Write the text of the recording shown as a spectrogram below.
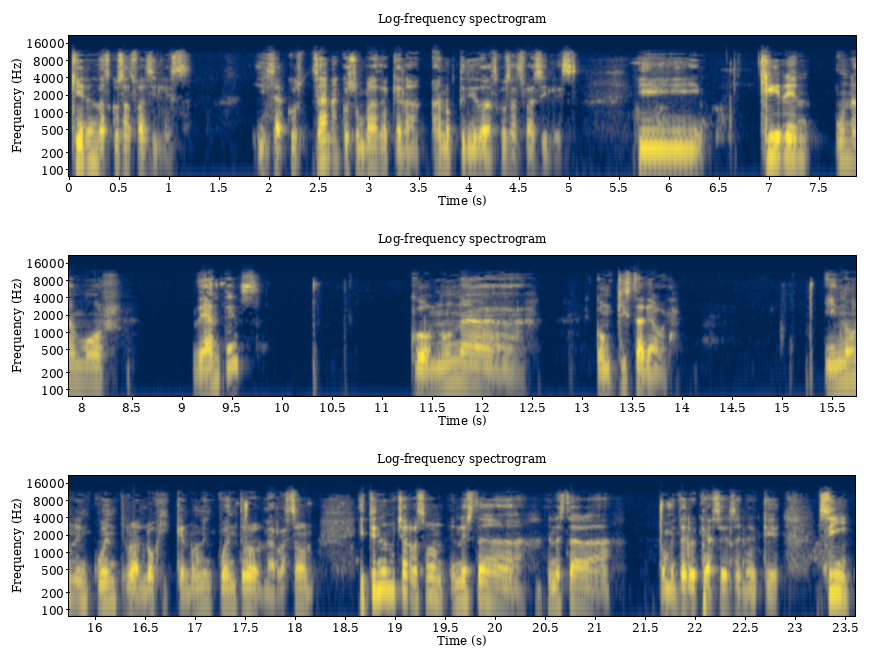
quieren las cosas fáciles y se, han acostumbrado a que han obtenido las cosas fáciles y quieren un amor de antes con una conquista de ahora. Y no le encuentro la lógica, no le encuentro la razón. Y tienes mucha razón en esta, en este comentario que haces en el que sí,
